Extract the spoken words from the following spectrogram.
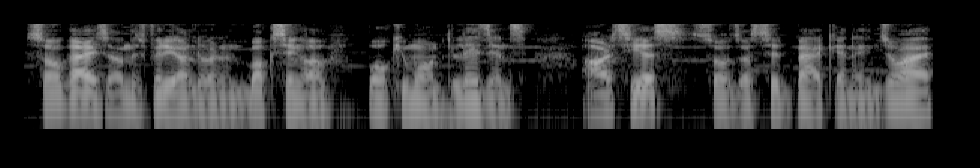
So guys, on this video I'll do an unboxing of Pokemon Legends Arceus. So just sit back and enjoy.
